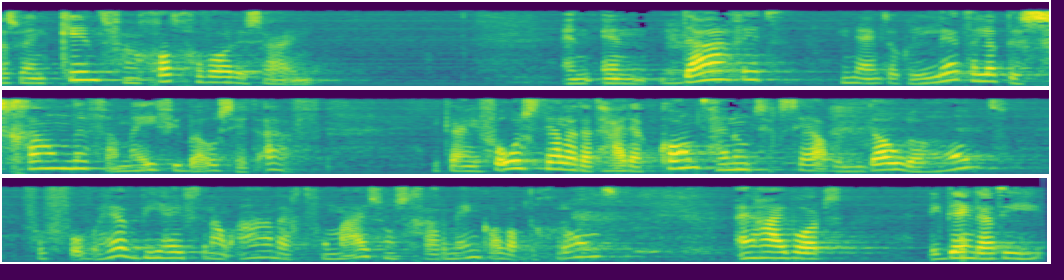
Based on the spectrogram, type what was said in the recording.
als we een kind van God geworden zijn. En, en David, die neemt ook letterlijk de schande van Mephibozet af. Je kan je voorstellen dat hij daar komt, hij noemt zichzelf een dode hond. Voor, hè, wie heeft er nou aandacht voor mij, zo'n scharmenkel op de grond. En hij wordt, ik denk dat hij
